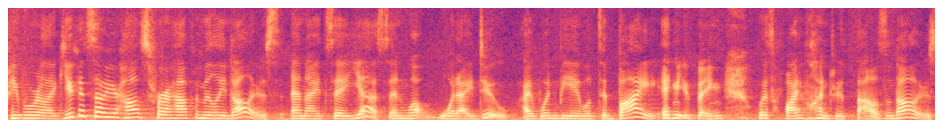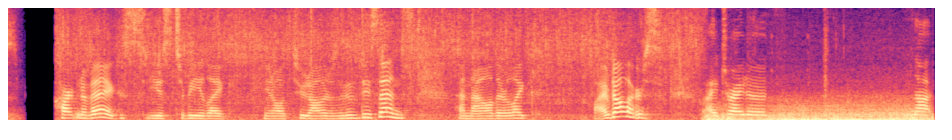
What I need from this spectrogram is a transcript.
People were like, you could sell your house for a half a million dollars. And I'd say yes. And what would I do? I wouldn't be able to buy anything with $500,000. Carton of eggs used to be like, you know, $2.50. And now they're like $5. I try to not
